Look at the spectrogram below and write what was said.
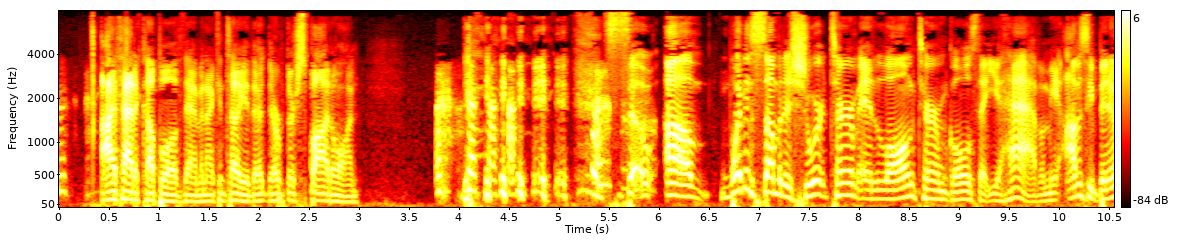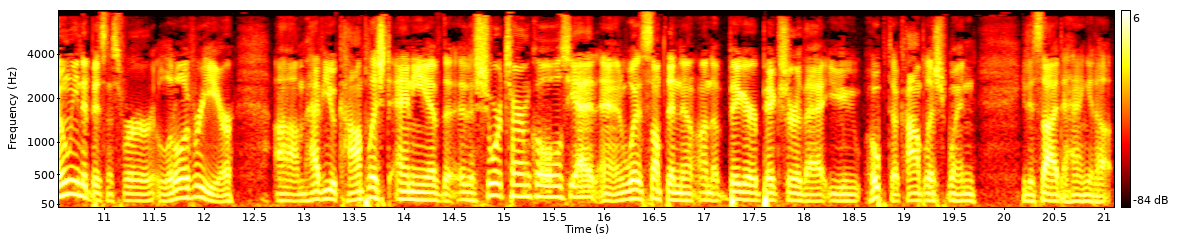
I've had a couple of them, and I can tell you they're they're, they're spot on. so, um, what is some of the short-term and long-term goals that you have? I mean, obviously, been only in the business for a little over a year. Um, have you accomplished any of the, the short-term goals yet? And what is something on a bigger picture that you hope to accomplish when you decide to hang it up?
